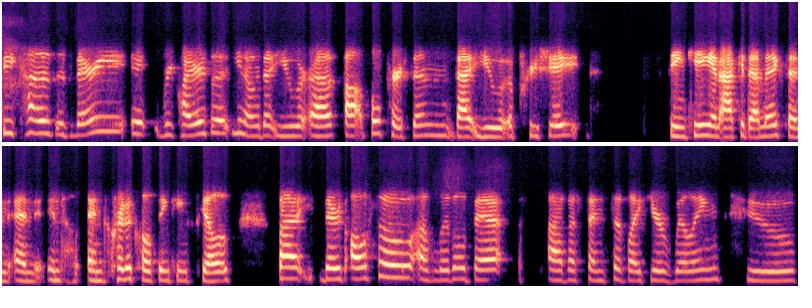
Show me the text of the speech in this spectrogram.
Because it's very it requires a, you know, that you are a thoughtful person, that you appreciate thinking and academics and and and critical thinking skills. But there's also a little bit of a sense of like you're willing to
